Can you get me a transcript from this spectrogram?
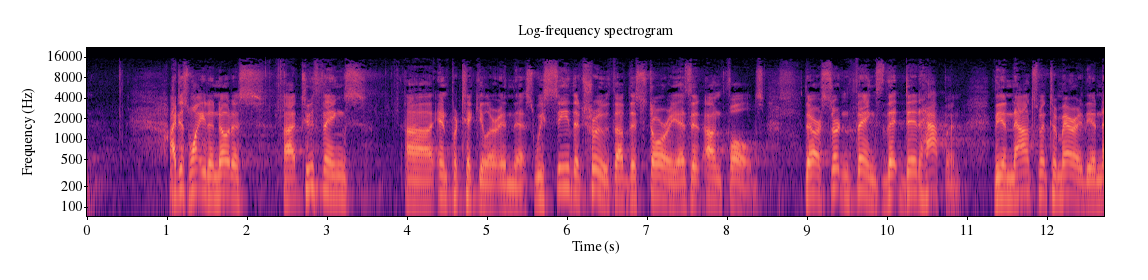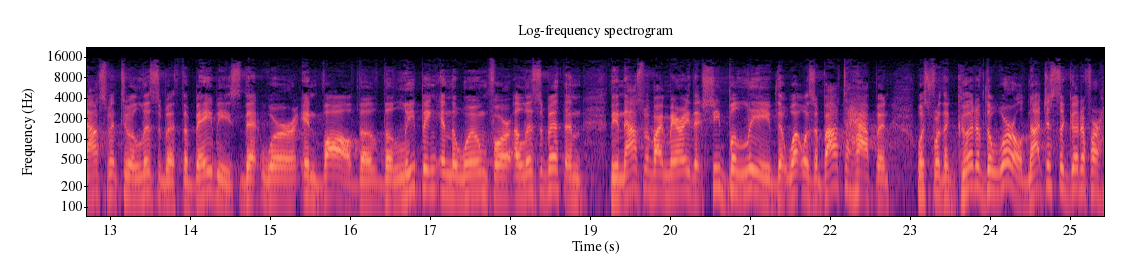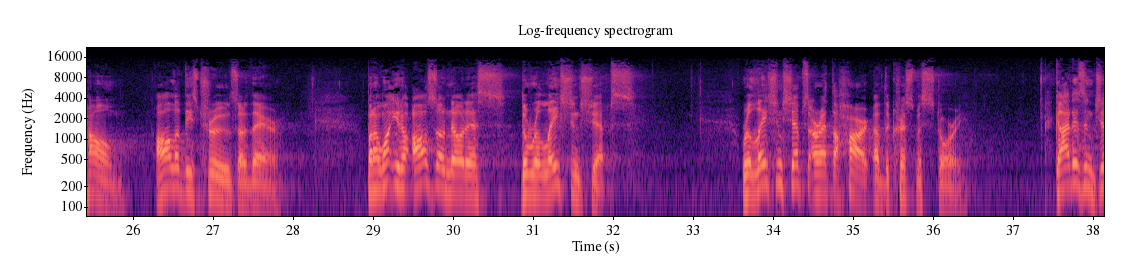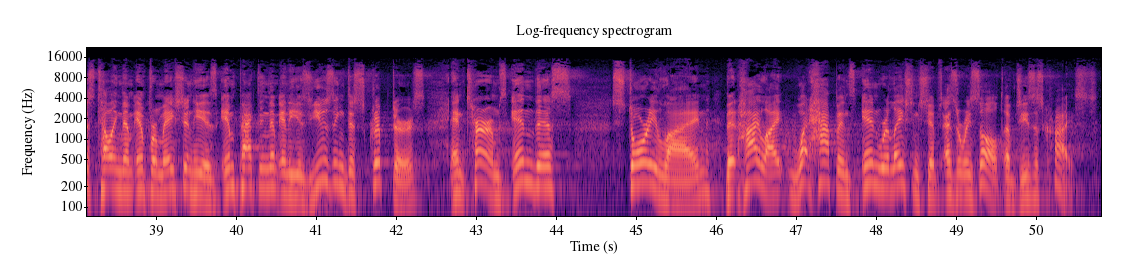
I just want you to notice uh, two things uh, in particular in this. We see the truth of this story as it unfolds. There are certain things that did happen. The announcement to Mary, the announcement to Elizabeth, the babies that were involved, the, the leaping in the womb for Elizabeth, and the announcement by Mary that she believed that what was about to happen was for the good of the world, not just the good of her home. All of these truths are there. But I want you to also notice the relationships. Relationships are at the heart of the Christmas story. God isn't just telling them information, He is impacting them, and He is using descriptors and terms in this storyline that highlight what happens in relationships as a result of Jesus Christ.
